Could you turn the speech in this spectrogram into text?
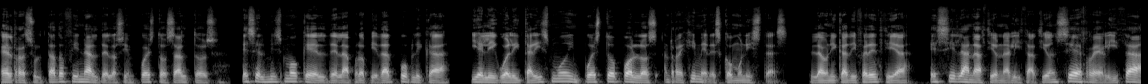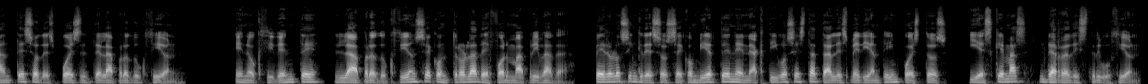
El resultado final de los impuestos altos es el mismo que el de la propiedad pública y el igualitarismo impuesto por los regímenes comunistas. La única diferencia es si la nacionalización se realiza antes o después de la producción. En Occidente, la producción se controla de forma privada, pero los ingresos se convierten en activos estatales mediante impuestos y esquemas de redistribución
